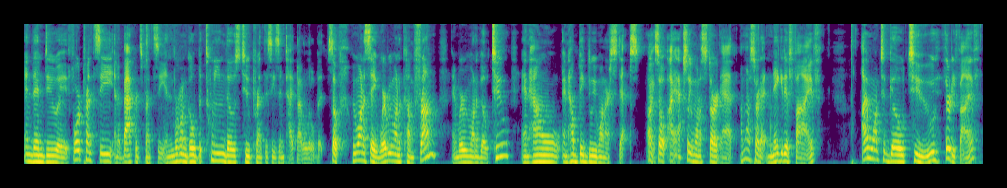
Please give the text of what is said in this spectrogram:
and then do a forward parenthesis and a backwards parenthesis. And we're going to go between those two parentheses and type out a little bit. So we want to say where we want to come from and where we want to go to and how and how big do we want our steps. All right, so I actually want to start at, I want to start at negative 5. I want to go to 35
